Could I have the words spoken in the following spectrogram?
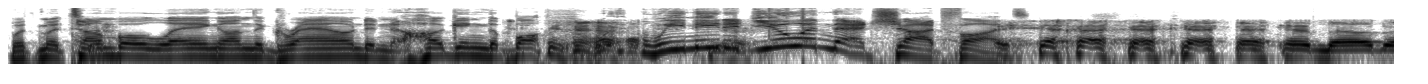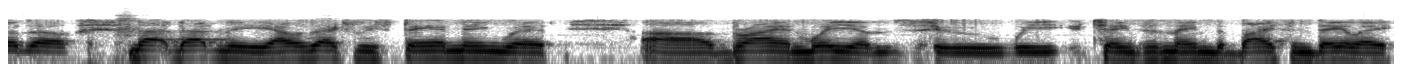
With Mutombo laying on the ground and hugging the ball. We needed you in that shot, Fonz. no, no, no, not not me. I was actually standing with uh, Brian Williams, who we changed his name to Bison Dele.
